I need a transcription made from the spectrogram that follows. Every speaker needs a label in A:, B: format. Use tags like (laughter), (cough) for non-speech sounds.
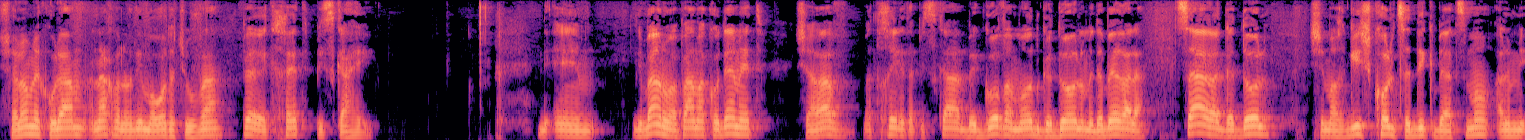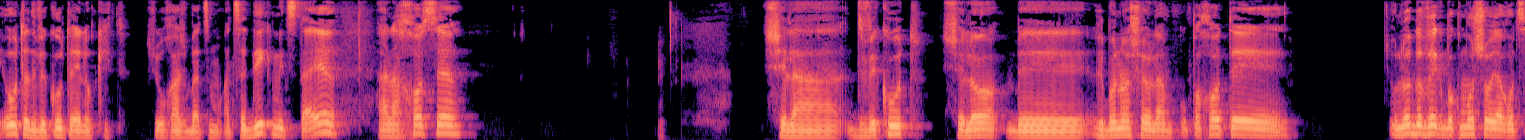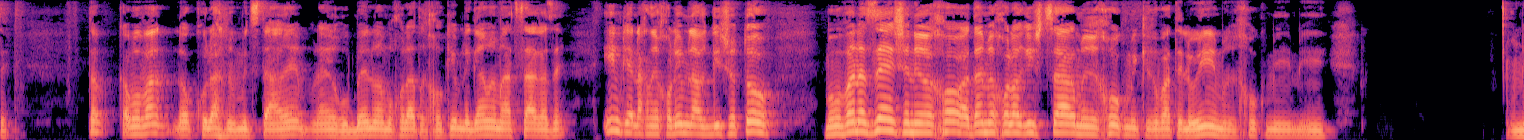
A: שלום לכולם, אנחנו לומדים מורות התשובה, פרק ח', פסקה ה'. אמ, דיברנו בפעם הקודמת שהרב מתחיל את הפסקה בגובה מאוד גדול, הוא מדבר על הצער הגדול שמרגיש כל צדיק בעצמו על מיעוט הדבקות האלוקית שהוא חש בעצמו. הצדיק מצטער על החוסר של הדבקות שלו בריבונו של עולם. הוא פחות... אה, הוא לא דבק בו כמו שהוא היה רוצה. טוב, כמובן, לא כולנו (laughs) מצטערים, אולי רובנו המוחלט רחוקים לגמרי מהצער הזה. אם כי אנחנו יכולים להרגיש אותו במובן הזה שנרחוק, אדם יכול להרגיש צער מריחוק מקרבת אלוהים, מריחוק מ... מ... מ...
